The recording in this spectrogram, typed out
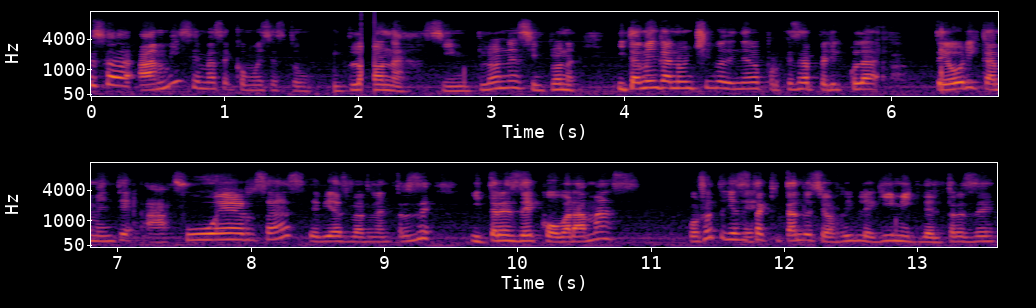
es que a mí se me hace como dices tú, simplona, simplona, simplona. Y también ganó un chingo de dinero porque esa película, teóricamente, a fuerzas, debías verla en 3D. Y 3D cobra más. Por suerte ya se está quitando ese horrible gimmick del 3D.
